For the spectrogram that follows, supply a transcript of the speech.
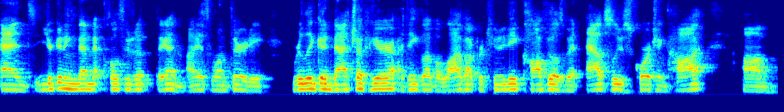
and you're getting them at closer to again minus 130. Really good matchup here. I think they'll have a lot of opportunity. Caufield's been absolutely scorching hot. Um,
